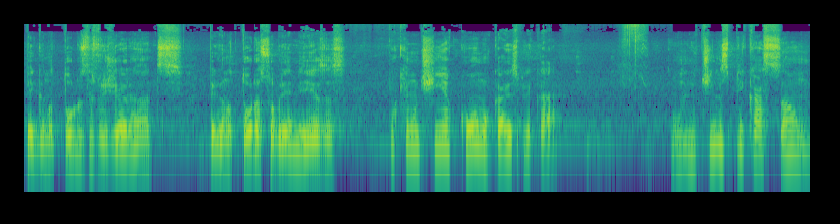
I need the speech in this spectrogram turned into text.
pegando todos os refrigerantes, pegando todas as sobremesas, porque não tinha como, cara, explicar. Não tinha explicação.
